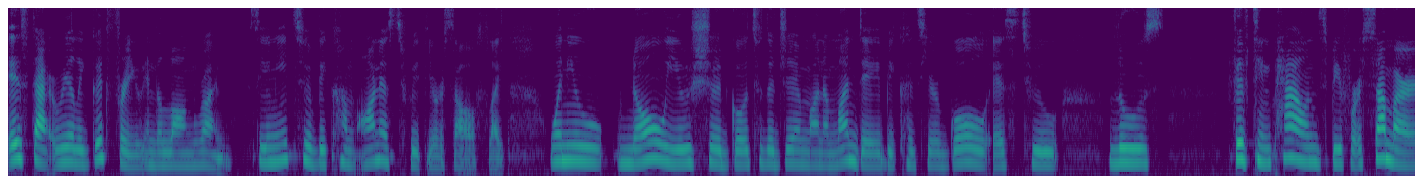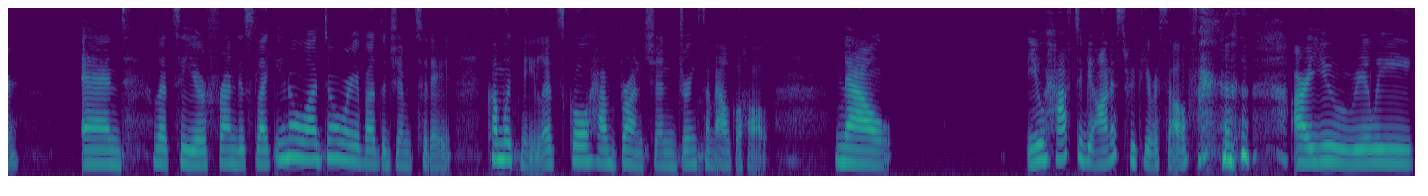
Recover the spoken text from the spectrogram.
is that really good for you in the long run? So you need to become honest with yourself. Like when you know you should go to the gym on a Monday because your goal is to lose 15 pounds before summer, and let's say your friend is like, you know what, don't worry about the gym today. Come with me. Let's go have brunch and drink some alcohol. Now, you have to be honest with yourself. Are you really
